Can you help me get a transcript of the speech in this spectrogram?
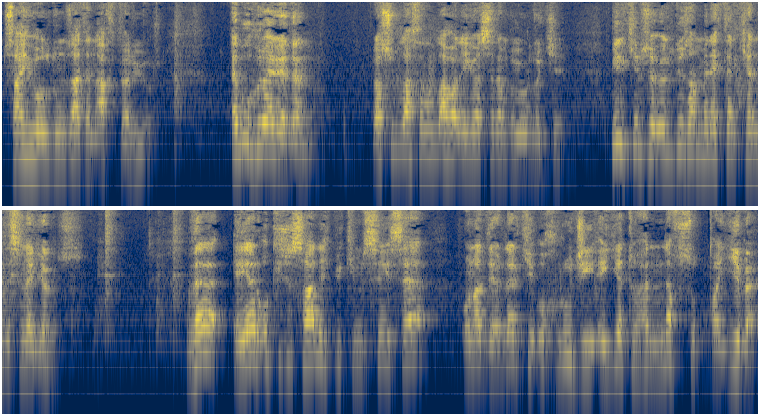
sahih olduğunu zaten aktarıyor. Ebu Hureyre'den Resulullah sallallahu aleyhi ve sellem buyurdu ki bir kimse öldüğü zaman melekler kendisine gelir. Ve eğer o kişi salih bir kimse ise ona derler ki uhruci eyyetuhen nefsut tayyibe.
